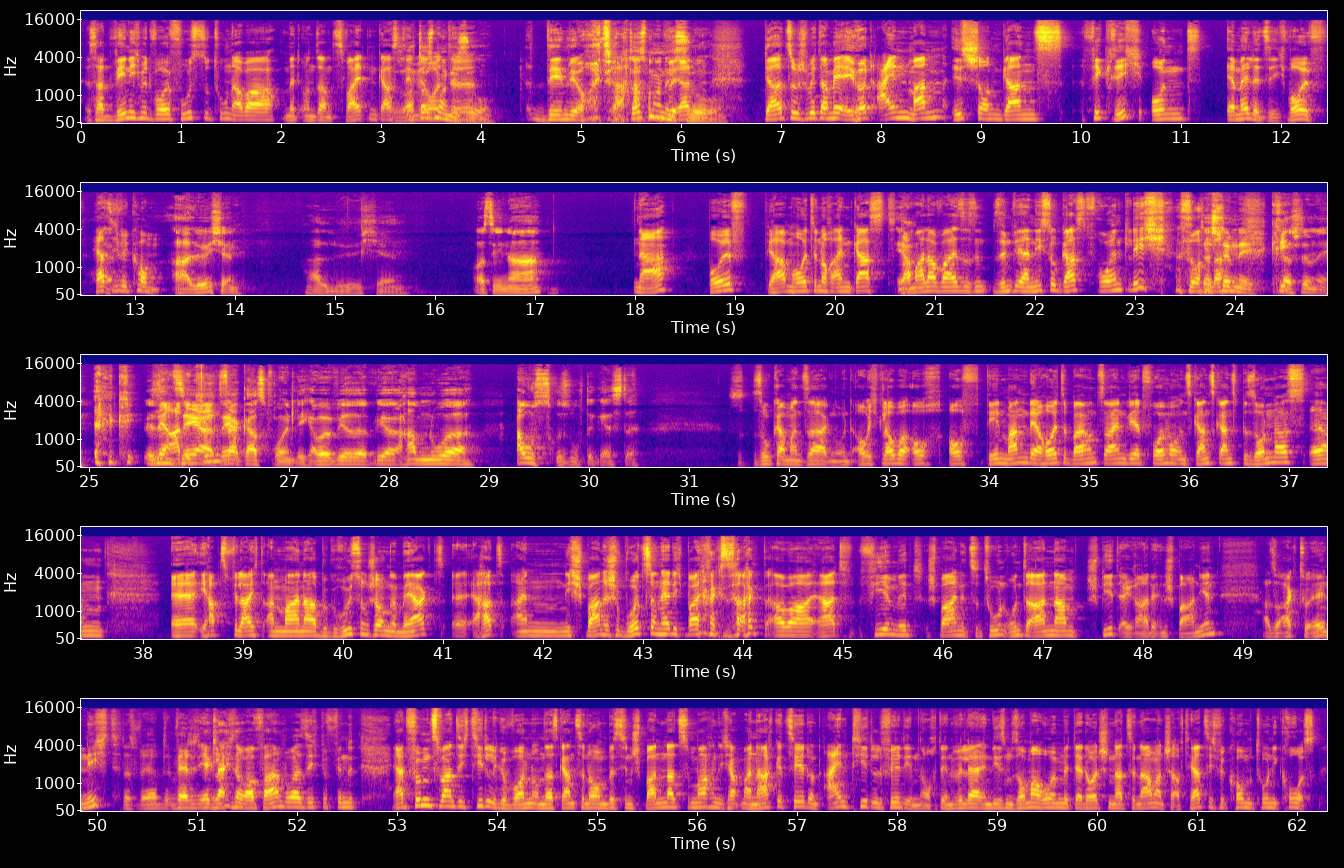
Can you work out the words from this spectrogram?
Es hat wenig mit Wolf Fuß zu tun, aber mit unserem zweiten Gast, Sag den wir, heute, so. den wir heute Sag haben das mal nicht werden. So. Dazu später mehr. Ihr hört, ein Mann ist schon ganz fickrig und er meldet sich. Wolf, herzlich willkommen. Hallöchen. Hallöchen. Ossi, na? Na, Wolf, wir haben heute noch einen Gast. Ja. Normalerweise sind, sind wir ja nicht so gastfreundlich. Sondern das stimmt nicht. Das stimmt nicht. Wir sind ja, sehr, sehr gastfreundlich, aber wir, wir haben nur ausgesuchte Gäste. So kann man sagen. Und auch, ich glaube, auch auf den Mann, der heute bei uns sein wird, freuen wir uns ganz, ganz besonders. Ähm, äh, ihr habt es vielleicht an meiner Begrüßung schon gemerkt. Äh, er hat ein, nicht spanische Wurzeln, hätte ich beinahe gesagt, aber er hat viel mit Spanien zu tun. Unter anderem spielt er gerade in Spanien. Also aktuell nicht. Das werdet, werdet ihr gleich noch erfahren, wo er sich befindet. Er hat 25 Titel gewonnen, um das Ganze noch ein bisschen spannender zu machen. Ich habe mal nachgezählt und ein Titel fehlt ihm noch. Den will er in diesem Sommer holen mit der deutschen Nationalmannschaft. Herzlich willkommen, Toni Kroos.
